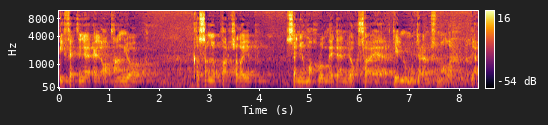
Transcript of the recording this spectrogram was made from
İffetine el atan yok. Kasanı parçalayıp seni mahrum eden yoksa eğer değil mi muhterem Müslümanlar? Ya.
